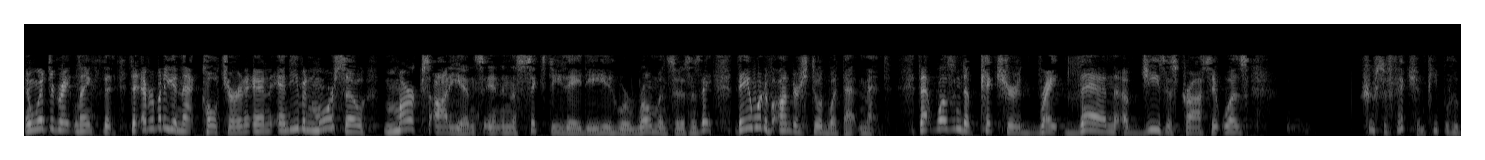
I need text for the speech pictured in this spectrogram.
And went to great length that, that everybody in that culture, and, and, and even more so, Mark's audience in, in the 60s AD, who were Roman citizens, they, they would have understood what that meant. That wasn't a picture right then of Jesus' cross, it was crucifixion, people who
